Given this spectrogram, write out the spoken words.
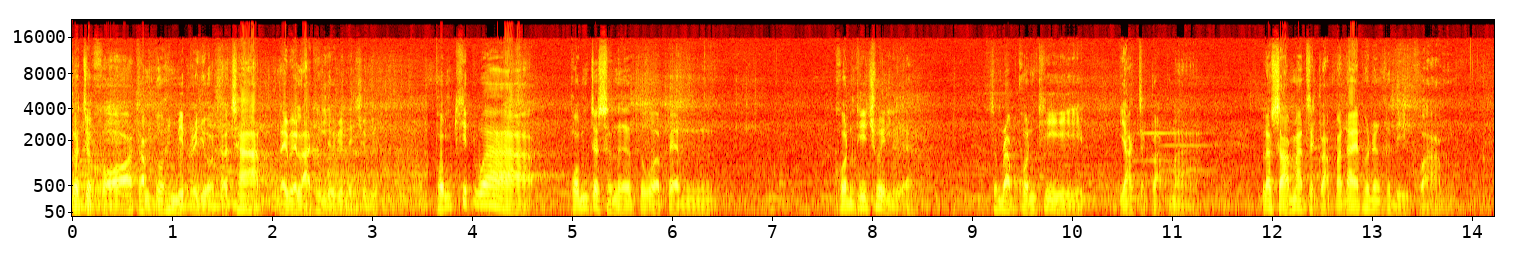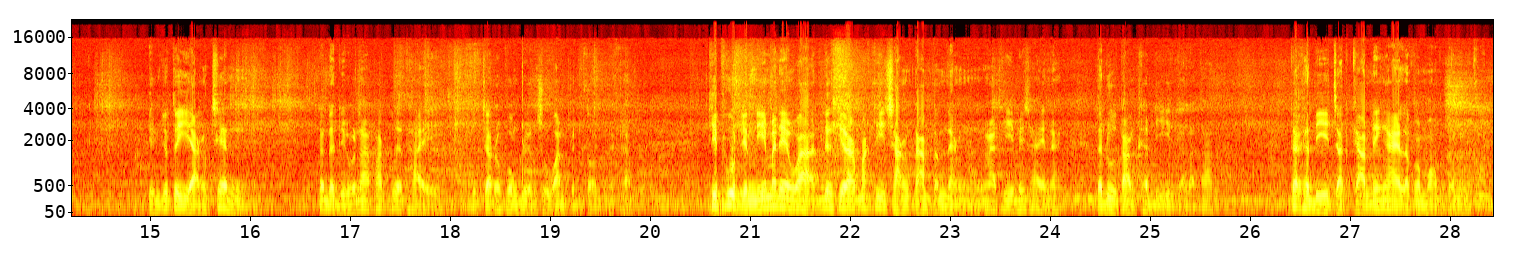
ก็จะขอทำตัวให้มีประโยชน์ต่อชาติในเวลาที่เหลืออยู่ในชีวิต ผมคิดว่าผมจะเสนอตัวเป็นคนที่ช่วยเหลือสำหรับคนที่อยากจะกลับมา แล้วสามารถจะกลับมาได้เพราะเรื่องคดีความ อย่างยกตัวอย่างเช่นท่านอดีตหัวหน้าพรรคเพื่อไทยคุณจารุพงษ์เรืองสุวรรณเป็นต้นนะครับ ที่พูดอย่างนี้ไม่ได้ว่าเรื่องที่รักมักที่ชังตามตำแหน่งหน้าที่ไม่ใช่นะแต่ดูตามคดีแต่ละท่าน ถ้าคดีจัดการได้ง่ายเราก็มองไปตรงนั้นก่อน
